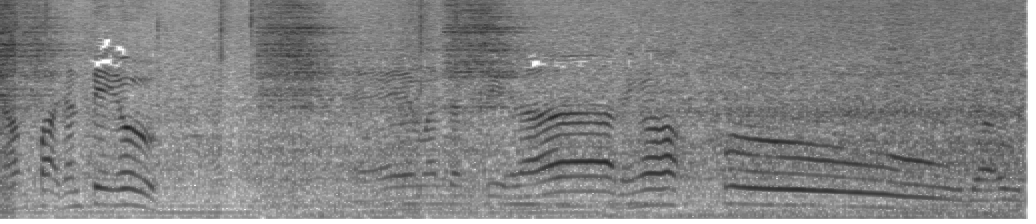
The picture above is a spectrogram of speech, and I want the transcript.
Nampak cantik tu. Memang cantik lah. Tengok. Uh, Jauh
